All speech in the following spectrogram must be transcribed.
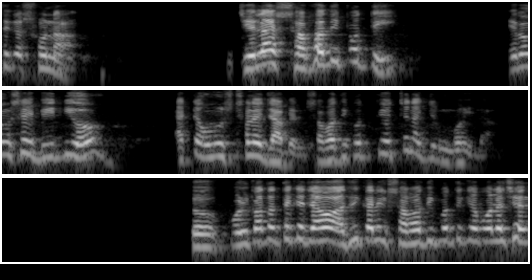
থেকে শোনা, জেলার সভাধিপতি এবং সেই ভিডিও একটা অনুষ্ঠানে যাবেন। সভাধিপতি হচ্ছেন একজন মহিলা। তো কলকাতা থেকে যাওয়া আধিকারিক সভাধিপতিকে বলেছেন,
